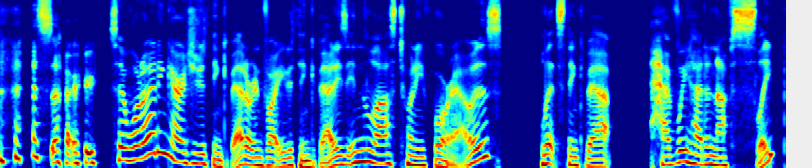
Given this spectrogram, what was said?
so, so what I'd encourage you to think about or invite you to think about is in the last 24 hours, let's think about have we had enough sleep?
